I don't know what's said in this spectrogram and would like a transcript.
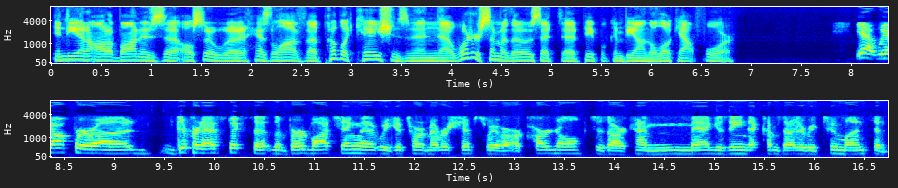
Indiana Audubon is uh, also uh, has a lot of uh, publications. And uh, what are some of those that uh, people can be on the lookout for? Yeah, we offer uh, different aspects of the bird watching that we give to our memberships. We have our Cardinal, which is our kind of magazine that comes out every two months, and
